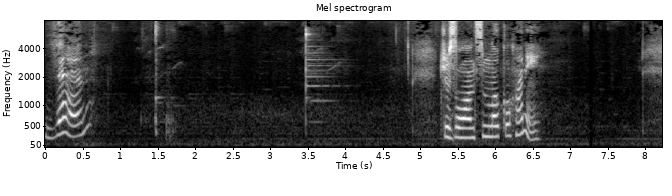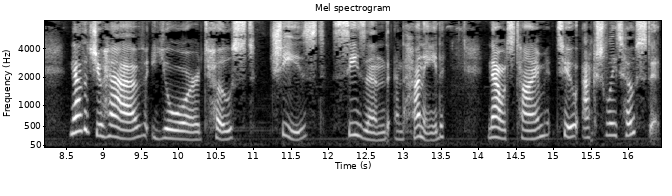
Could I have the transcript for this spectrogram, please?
then drizzle on some local honey. Now that you have your toast cheesed, seasoned, and honeyed, now it's time to actually toast it.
